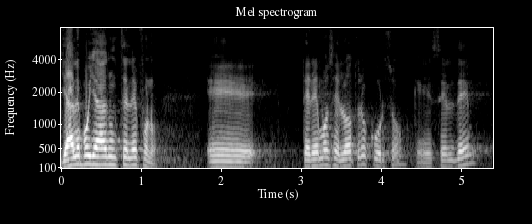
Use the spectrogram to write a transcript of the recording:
Ya les voy a dar un teléfono. Eh, tenemos el otro curso, que es el de,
